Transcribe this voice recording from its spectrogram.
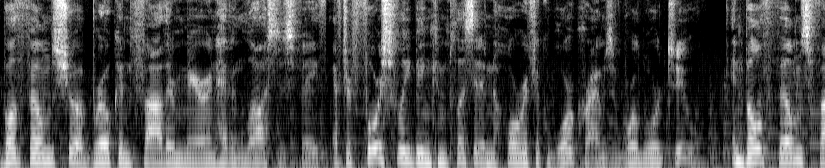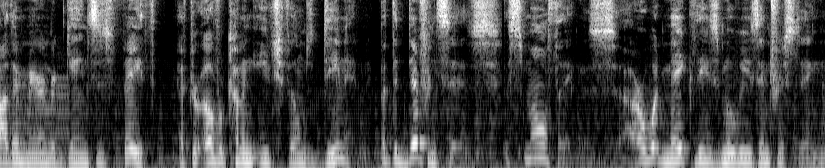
Both films show a broken father Merrin having lost his faith after forcefully being complicit in horrific war crimes of World War II. In both films, Father Merrin regains his faith after overcoming each film's demon. But the differences, the small things are what make these movies interesting,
